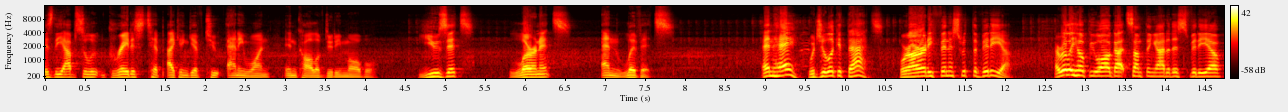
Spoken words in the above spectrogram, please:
is the absolute greatest tip I can give to anyone in Call of Duty Mobile. Use it, learn it, and live it. And hey, would you look at that? We're already finished with the video. I really hope you all got something out of this video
